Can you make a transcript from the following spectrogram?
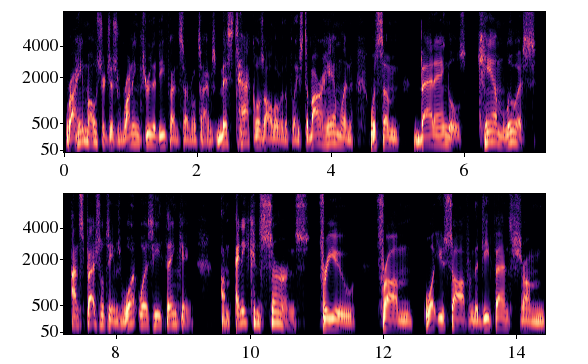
Raheem Mostert just running through the defense several times, missed tackles all over the place. Damar Hamlin with some bad angles. Cam Lewis on special teams. What was he thinking? Um, any concerns for you from what you saw from the defense, from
